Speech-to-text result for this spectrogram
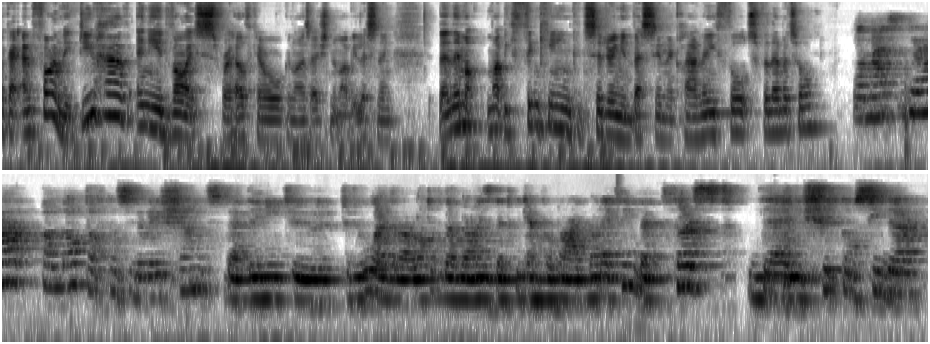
Okay, and finally, do you have any advice for a healthcare organisation that might be listening then they might, might be thinking and considering investing in the cloud. Any thoughts for them at all? Well, there are a lot of considerations that they need to, to do, and there are a lot of advice that we can provide. But I think that first they should consider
